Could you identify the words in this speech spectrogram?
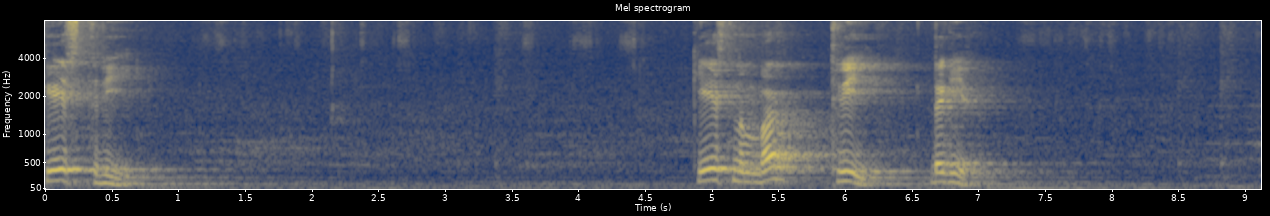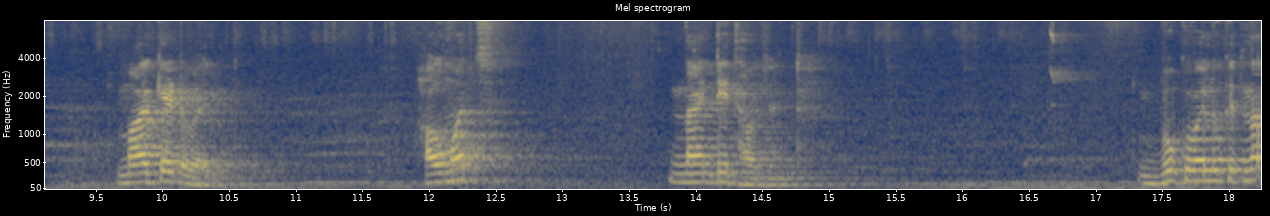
case three case number three देखिए market value how much ninety thousand book value कितना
